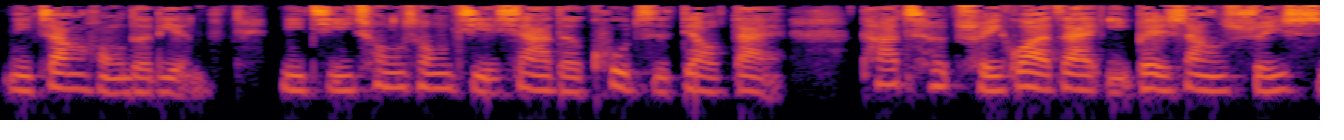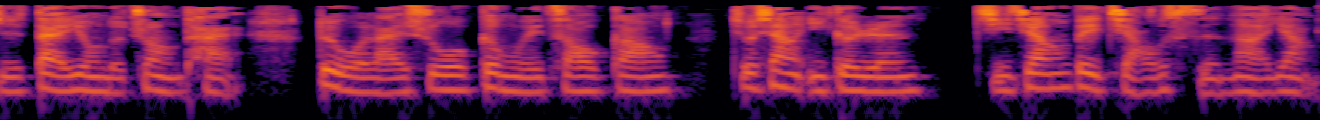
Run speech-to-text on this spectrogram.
你涨红的脸，你急匆匆解下的裤子吊带，它垂垂挂在椅背上，随时待用的状态，对我来说更为糟糕，就像一个人即将被绞死那样。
